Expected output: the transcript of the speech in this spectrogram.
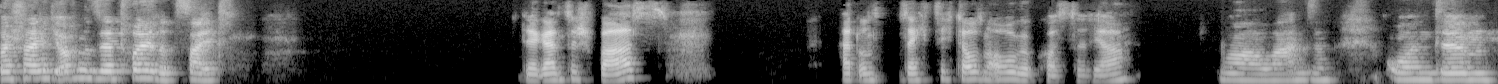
wahrscheinlich auch eine sehr teure Zeit. Der ganze Spaß hat uns 60.000 Euro gekostet, ja. Wow, Wahnsinn. Und ähm,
